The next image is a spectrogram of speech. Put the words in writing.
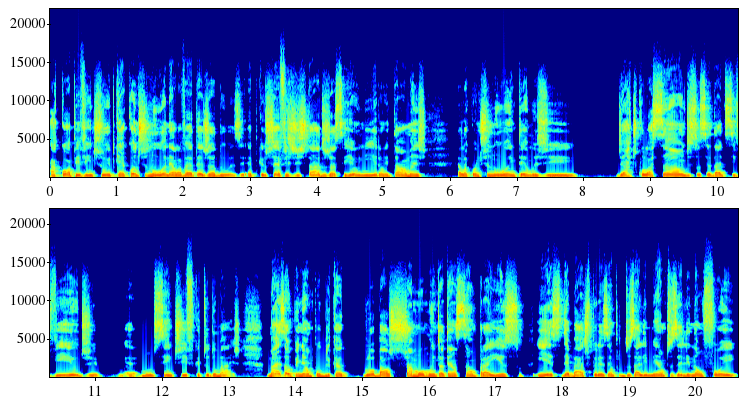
a COP 28 quer continua, né? Ela vai até dia 12. É porque os chefes de Estado já se reuniram e tal, mas ela continua em termos de, de articulação, de sociedade civil, de é, mundo científico e tudo mais. Mas a opinião pública global chamou muito atenção para isso e esse debate, por exemplo, dos alimentos, ele não foi,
